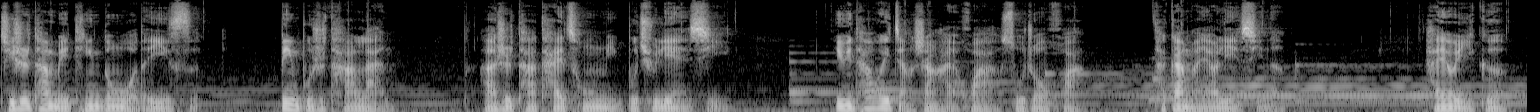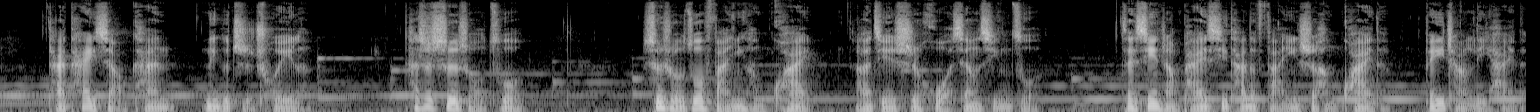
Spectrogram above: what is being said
其实他没听懂我的意思，并不是他懒，而是他太聪明不去练习，因为他会讲上海话、苏州话，他干嘛要练习呢？还有一个。他太小看那个纸吹了，他是射手座，射手座反应很快，而且是火象星座，在现场拍戏，他的反应是很快的，非常厉害的。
